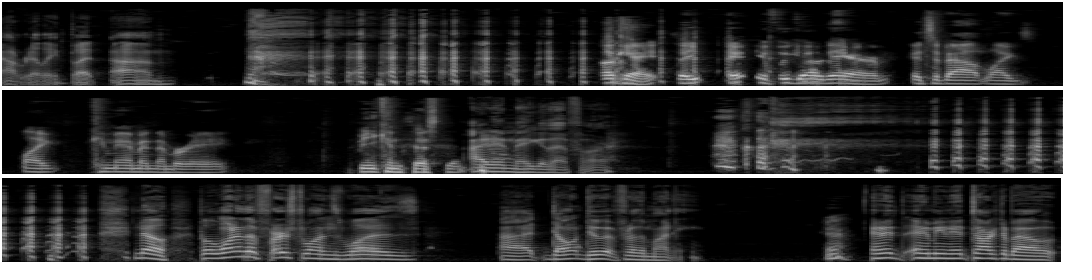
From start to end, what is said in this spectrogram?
Not really, but um. okay, so if we go there, it's about like like commandment number eight: be consistent. I didn't make it that far. no, but one of the first ones was uh, don't do it for the money. Yeah, and it, I mean, it talked about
